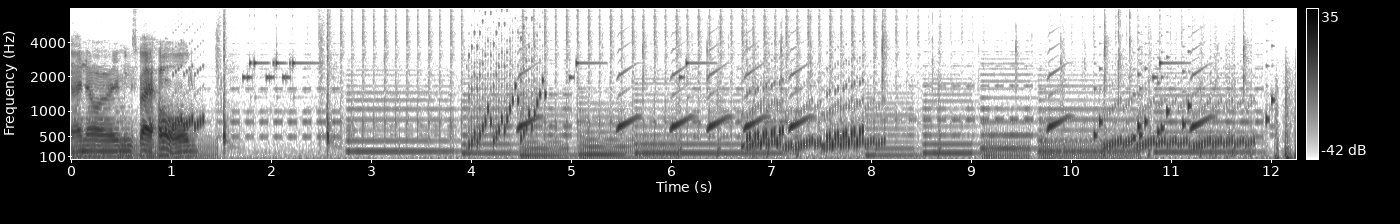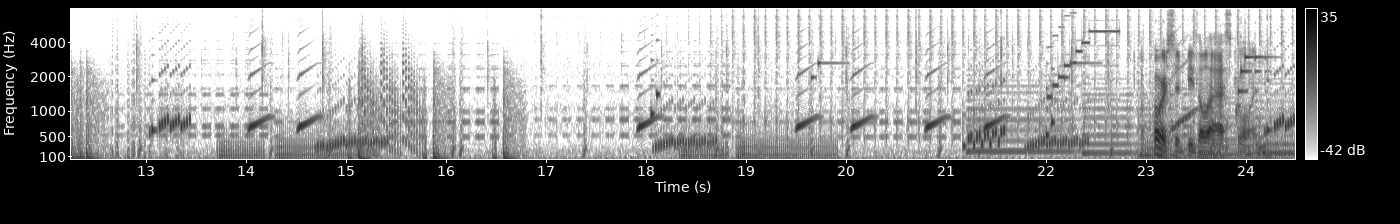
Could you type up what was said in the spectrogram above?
Now I know what it means by hold. Of course, it'd be the last one.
